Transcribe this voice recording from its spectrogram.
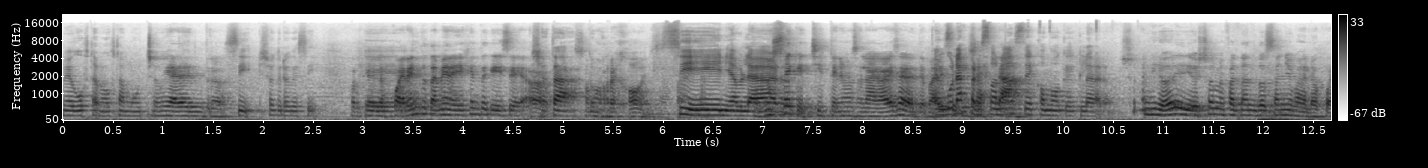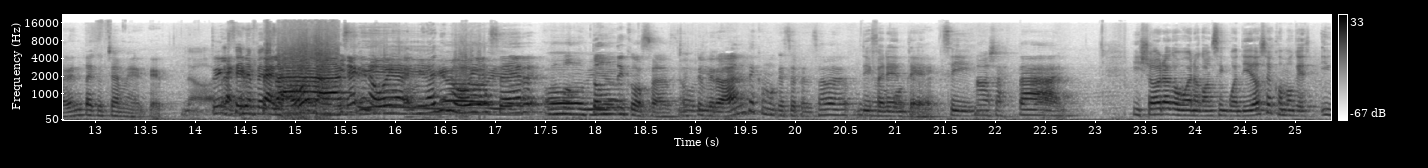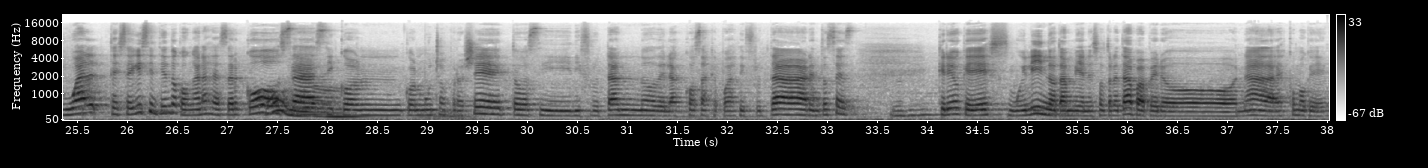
me gusta, me gusta mucho. Muy adentro. Sí, yo creo que sí. Porque a los 40 también hay gente que dice, ah, ya está, somos re jóvenes. Sí, ni hablar. No sé qué chiste tenemos en la cabeza que te parece Algunas personas es como que, claro. Yo me miro ahora y digo, yo me faltan dos años para los 40, escúchame. Que no, estoy la la Mirá que no voy a, mirá que no voy a hacer un montón de cosas. Pero antes como que se pensaba... Diferente, sí. No, ya está y yo ahora, como, bueno, con 52 es como que igual te seguís sintiendo con ganas de hacer cosas y con, con, muchos proyectos y disfrutando de las cosas que puedas disfrutar. Entonces, creo que es muy lindo también, es otra etapa, pero nada, es como que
